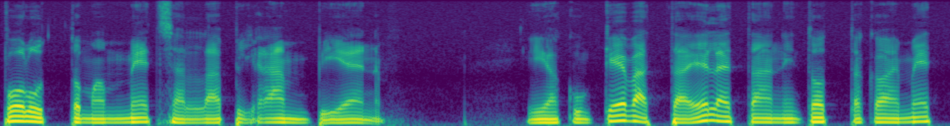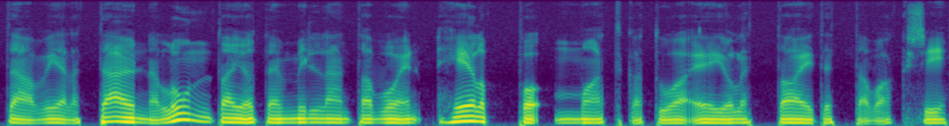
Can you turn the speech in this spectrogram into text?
poluttoman metsän läpi rämpien. Ja kun kevättä eletään, niin totta kai mettä on vielä täynnä lunta, joten millään tavoin helppo matka tuo ei ole taitettavaksi.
